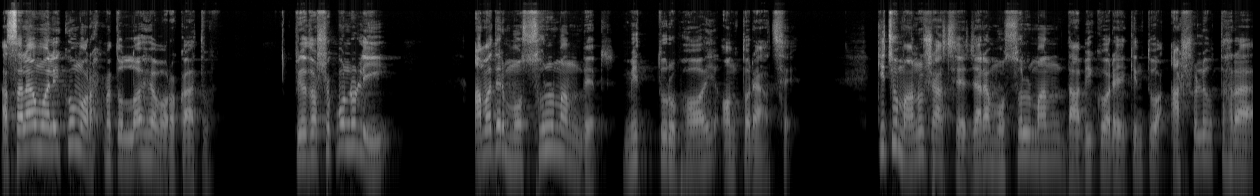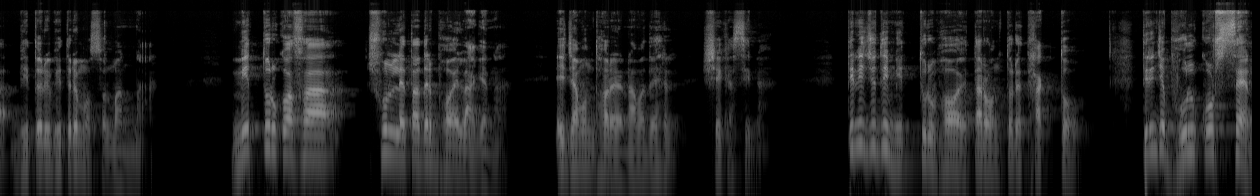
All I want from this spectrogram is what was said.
আসসালামু আলাইকুম রহমতুল্লাহ বরকাত প্রিয় দর্শক মণ্ডলী, আমাদের মুসলমানদের মৃত্যুর ভয় অন্তরে আছে। কিছু মানুষ আছে যারা মুসলমান দাবি করে, কিন্তু আসলেও তারা ভিতরে ভিতরে মুসলমান না। মৃত্যুর কথা শুনলে তাদের ভয় লাগে না। এই যেমন ধরেন আমাদের শেখ হাসিনা। তিনি যদি মৃত্যুর ভয় তার অন্তরে থাকতো, তিনি যে ভুল করছেন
